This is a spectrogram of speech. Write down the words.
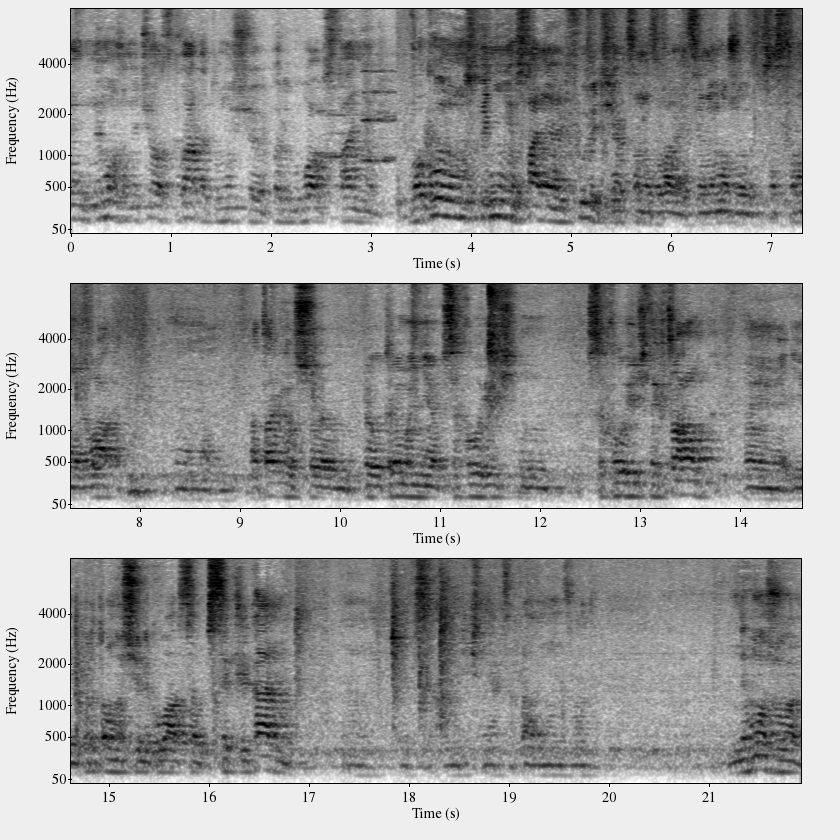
я не можу нічого сказати, тому що перебував в стані в алкогольному сп'янінні, в стані альфуючи, як це називається, я не можу це сформулювати. А також е, при отриманні психологіч... психологічних травм е, і при тому, що лікувався в психлікарні, е, чи психологічно, як це правильно назвати, не можу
